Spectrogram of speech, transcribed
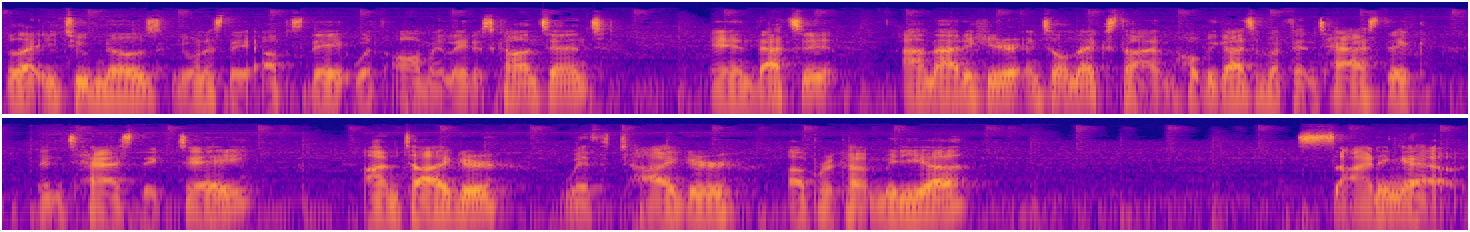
so that YouTube knows you want to stay up to date with all my latest content. And that's it. I'm out of here. Until next time, hope you guys have a fantastic, fantastic day. I'm Tiger with Tiger Uppercut Media, signing out.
